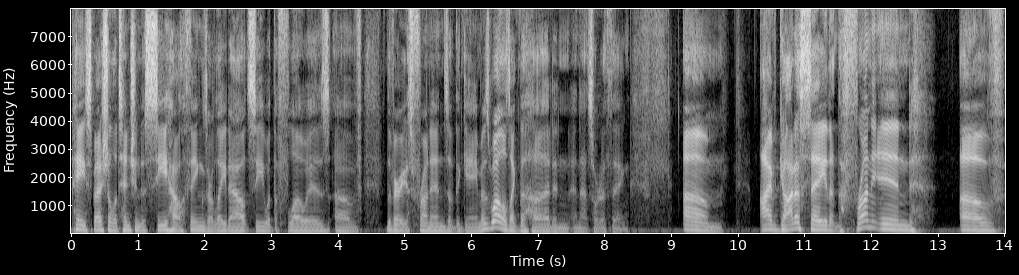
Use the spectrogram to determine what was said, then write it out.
pay special attention to see how things are laid out, see what the flow is of the various front ends of the game, as well as like the HUD and, and that sort of thing. Um, I've got to say that the front end of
